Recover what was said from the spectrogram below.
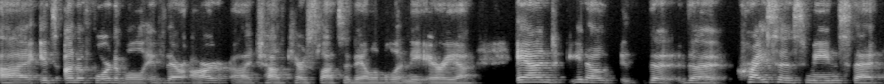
uh, it's unaffordable if there are uh, child care slots available in the area. And you know, the the crisis means that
